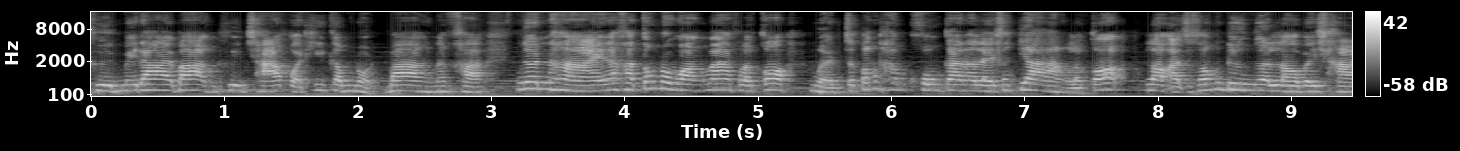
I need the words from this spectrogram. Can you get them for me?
คืนไม่ได้บ้าง คืนช้ากว่าที่กำหนดบ้างนะคะ เงินหายนะคะต้องระวังมากแล้วก็เหมือนจะต้องทำโครงการอะไรสักอย่าง แล้วก็เราอาจจะต้องดึงเงินเราไปใช้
